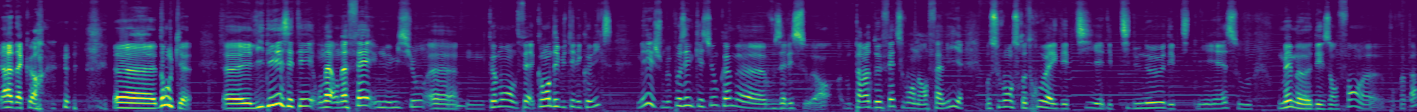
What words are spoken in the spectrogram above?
Ah d'accord. Donc euh, l'idée c'était on a fait une émission euh, comment débuter les comics, mais je me posais une question comme euh, vous allez en période de fête souvent on est en famille, souvent on se retrouve avec des petits des petits des petites nièces ou même des enfants, pourquoi pas,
